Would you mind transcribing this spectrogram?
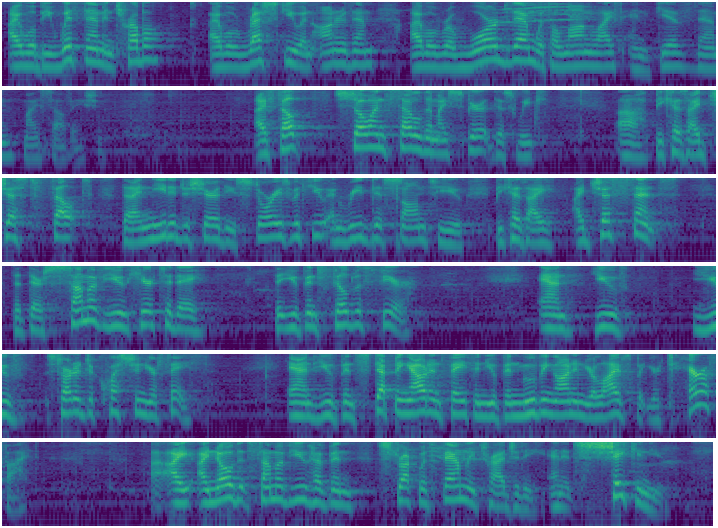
I will be with them in trouble. I will rescue and honor them. I will reward them with a long life and give them my salvation. I felt so unsettled in my spirit this week uh, because I just felt that I needed to share these stories with you and read this psalm to you because I, I just sense that there's some of you here today that you've been filled with fear and you've, you've started to question your faith and you've been stepping out in faith and you've been moving on in your lives, but you're terrified. I, I know that some of you have been struck with family tragedy and it's shaken you.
